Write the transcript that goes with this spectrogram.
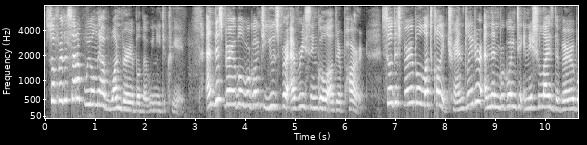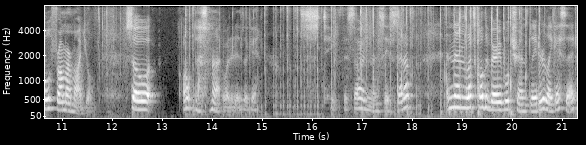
So for the setup, we only have one variable that we need to create. And this variable we're going to use for every single other part. So this variable, let's call it translator, and then we're going to initialize the variable from our module. So, oh, that's not what it is, okay. Let's take this out and then say setup. And then let's call the variable translator, like I said.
